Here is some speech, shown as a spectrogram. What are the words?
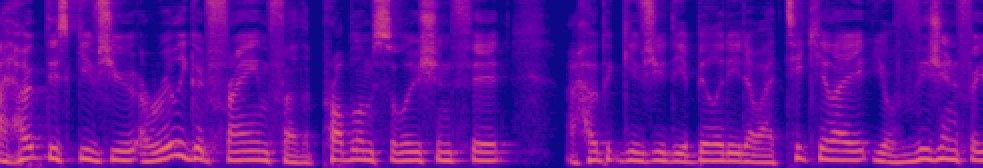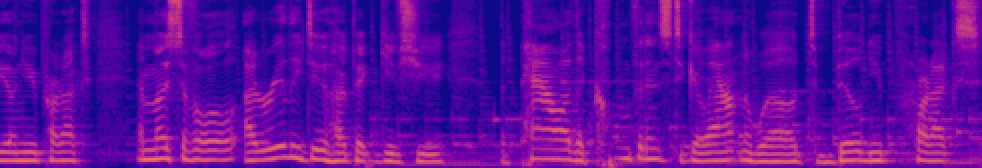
I hope this gives you a really good frame for the problem solution fit, I hope it gives you the ability to articulate your vision for your new product. And most of all, I really do hope it gives you the power, the confidence to go out in the world to build new products,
